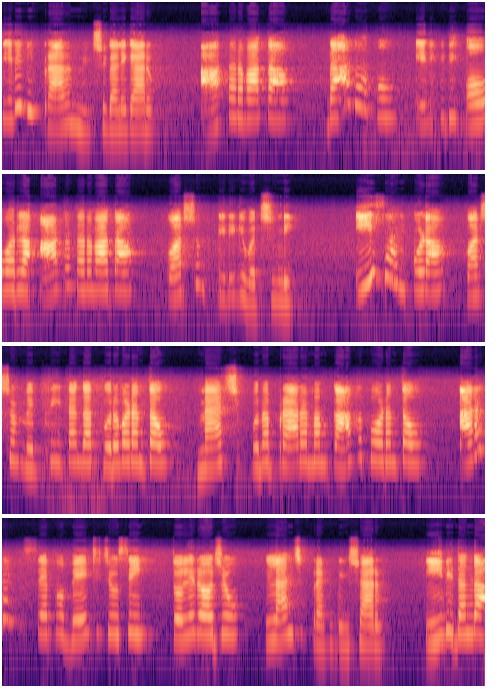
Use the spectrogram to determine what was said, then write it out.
తిరిగి ప్రారంభించగలిగారు. ఆ తర్వాత దాదాపు ఎనిమిది ఓవర్ల ఆట తర్వాత వర్షం తిరిగి వచ్చింది. ఈసారి కూడా వర్షం విపరీతంగా కురవడంతో మ్యాచ్ పునఃప్రారంభం కాకపోవడంతో అరగంట సేపు వేచి చూసి తొలి రోజు లంచ్ ప్రకటించారు. ఈ విధంగా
